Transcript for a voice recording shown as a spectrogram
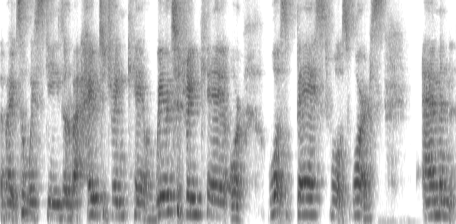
about some whiskies or about how to drink it or where to drink it or what's best, what's worse, um, and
